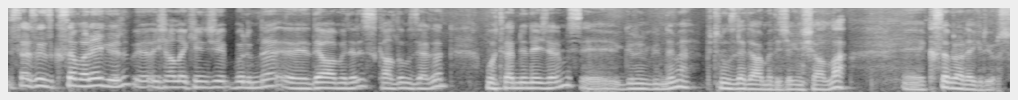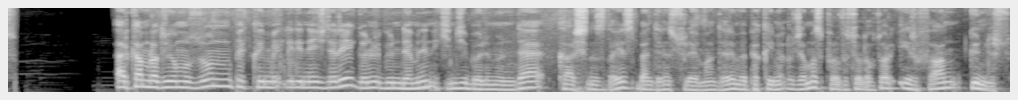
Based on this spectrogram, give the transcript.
isterseniz kısa bir araya girelim. Ee, inşallah ikinci bölümde e, devam ederiz. Kaldığımız yerden muhterem dinleyicilerimiz e, günün gündemi bütün hızla devam edecek inşallah. E, kısa bir araya giriyoruz. Erkam Radyomuzun pek kıymetli dinleyicileri Gönül Gündemi'nin ikinci bölümünde karşınızdayız. Ben Deniz Süleyman Derim ve pek kıymetli hocamız Profesör Doktor İrfan Gündüz.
